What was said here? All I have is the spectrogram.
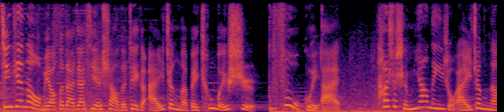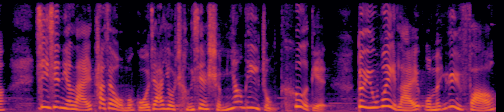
今天呢，我们要和大家介绍的这个癌症呢，被称为是富贵癌。它是什么样的一种癌症呢？近些年来，它在我们国家又呈现什么样的一种特点？对于未来我们预防、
